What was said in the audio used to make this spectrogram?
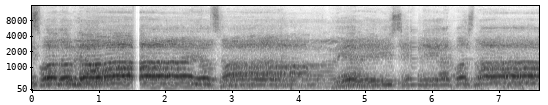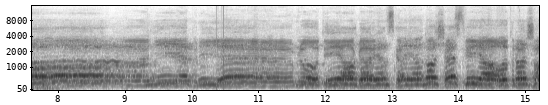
сподобляються, веры истинные познание и Агаренское нашествие отражают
